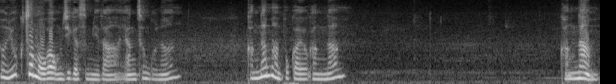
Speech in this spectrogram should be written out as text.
6.5가 움직였습니다. 양천구는 강남 한번 볼까요? 강남 강남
